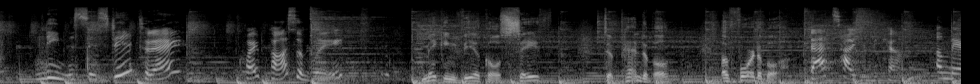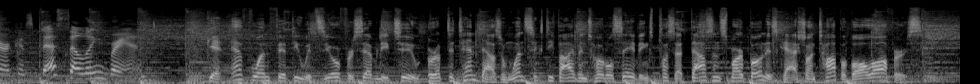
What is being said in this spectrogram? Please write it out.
Name assistant? Today? Quite possibly. Making vehicles safe, dependable, affordable. That's how you become America's best-selling brand. Get F-150 with 0 for 72 or up to 10165 in total savings plus a 1000 smart bonus cash on top of all offers.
